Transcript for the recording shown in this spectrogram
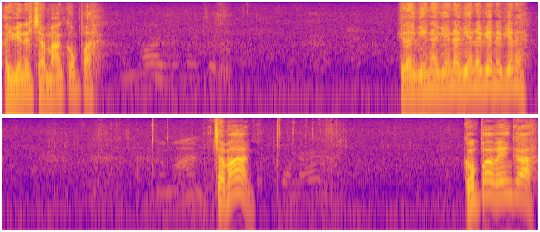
Ahí viene el chamán, compa. Mira, ahí viene, ahí viene, ahí viene, ahí viene, viene. Chamán. Compa, venga.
